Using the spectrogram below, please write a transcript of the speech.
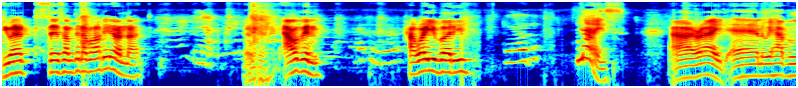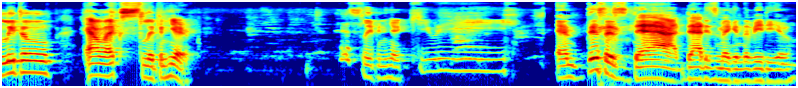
Do you want to say something about it or not? No. Okay. Alvin, how are you, buddy? Good. Nice. All right, and we have little Alex sleeping here. He's sleeping here, cutie. And this is Dad. Dad is making the video.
